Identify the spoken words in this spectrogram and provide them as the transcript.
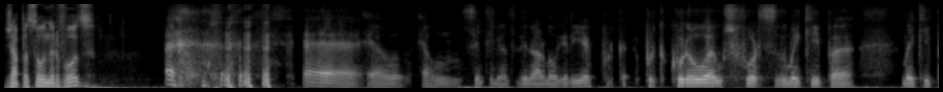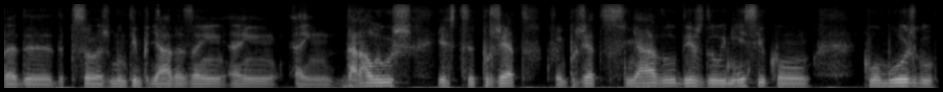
Já passou nervoso? é, é, um, é um sentimento de enorme alegria porque, porque coroa o esforço de uma equipa uma equipa de, de pessoas muito empenhadas em, em, em, dar à luz este projeto, que foi um projeto sonhado desde o início com, com o Musgo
